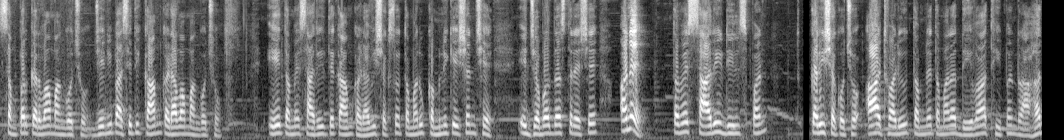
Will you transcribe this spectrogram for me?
સંપર્ક કરવા માંગો છો, જેની પાસેથી કામ કઢાવવા માંગો છો એ તમે સારી રીતે કામ કઢાવી શકશો. તમારું કમ્યુનિકેશન છે એ જબરદસ્ત રહેશે અને તમે સારી ડીલ્સ પણ કરી શકો છો. આ અઠવાડિયું તમને તમારા દેવાથી પણ રાહત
